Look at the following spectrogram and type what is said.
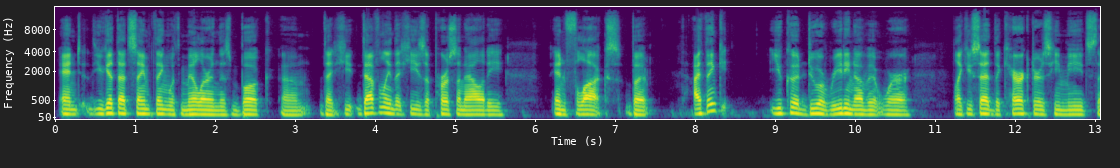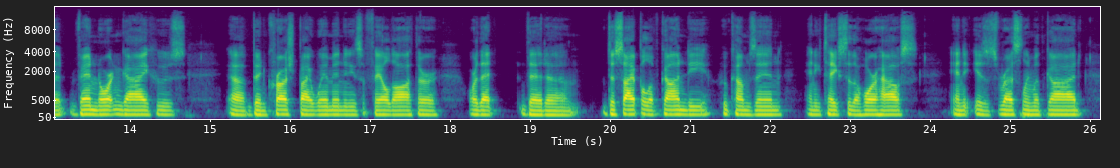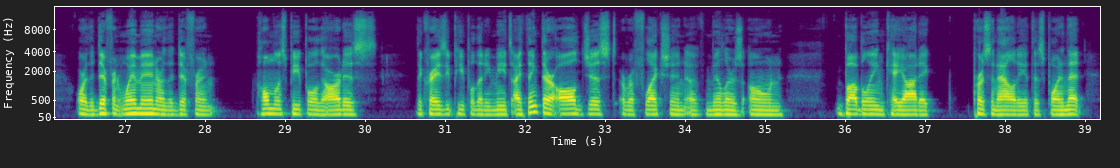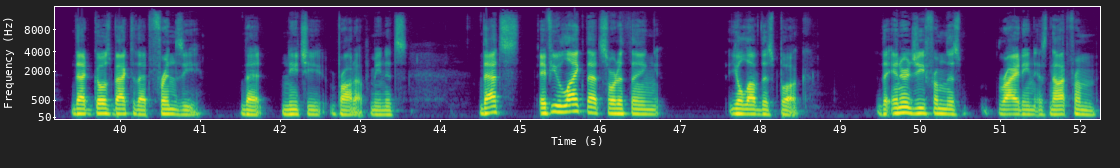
and you get that same thing with Miller in this book. Um, that he definitely that he's a personality in flux, but I think you could do a reading of it where, like you said, the characters he meets, that Van Norden guy who's uh, been crushed by women and he's a failed author, or that that um, disciple of Gandhi who comes in and he takes to the whorehouse and is wrestling with God, or the different women, or the different homeless people, the artists, the crazy people that he meets. I think they're all just a reflection of Miller's own bubbling, chaotic personality at this point. and that that goes back to that frenzy that Nietzsche brought up. I mean, it's that's if you like that sort of thing, you'll love this book. The energy from this writing is not from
